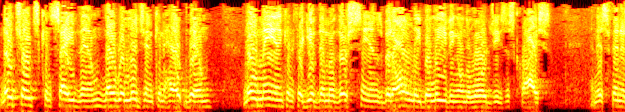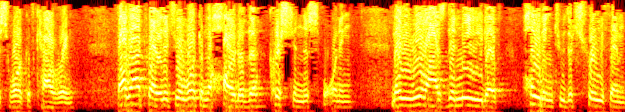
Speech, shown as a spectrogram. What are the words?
No church can save them. No religion can help them. No man can forgive them of their sins, but only believing on the Lord Jesus Christ and His finished work of Calvary. Father, I pray that you'll work in the heart of the Christian this morning. May we realize the need of holding to the truth and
